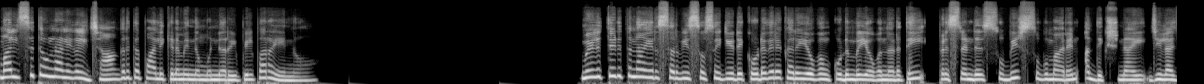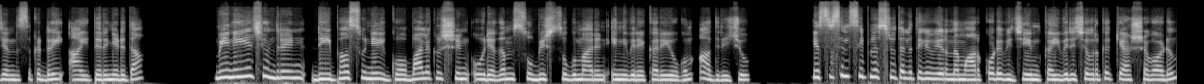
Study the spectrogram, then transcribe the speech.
മത്സ്യത്തൊഴിലാളികൾ ജാഗ്രത പാലിക്കണമെന്നും മുന്നറിയിപ്പിൽ പറയുന്നു. വെളുത്തെടുത്ത് നായർ സർവീസ് സൊസൈറ്റിയുടെ കൊടകരക്കര യോഗം കുടുംബയോഗം നടത്തി പ്രസിഡന്റ് സുബീഷ് സുകുമാരൻ അധ്യക്ഷനായി ജില്ലാ ജനറൽ സെക്രട്ടറി ആയി തെരഞ്ഞെടുത്ത വിനയചന്ദ്രൻ ദീപ സുനിൽ ഗോപാലകൃഷ്ണൻ ഒരകം സുബീഷ് സുകുമാരൻ എന്നിവരെ കരയോഗം ആദരിച്ചു. S S L C plus two തലത്തിൽ ഉയർന്ന മാർക്കോടെ വിജയം കൈവരിച്ചവർക്ക് ക്യാഷ് അവാർഡും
